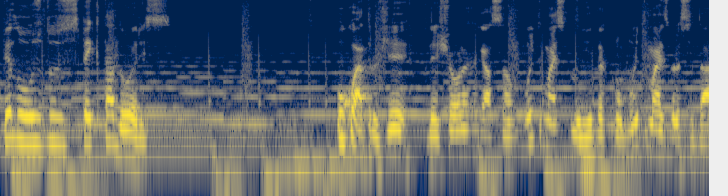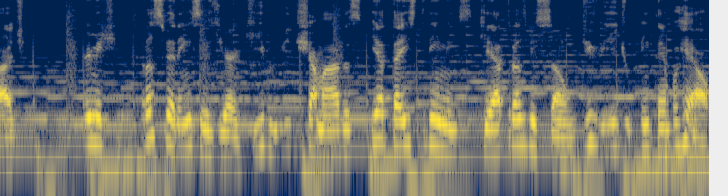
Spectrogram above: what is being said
pelo uso dos espectadores. O 4G deixou a navegação muito mais fluida, com muito mais velocidade, permitindo transferências de arquivo, videochamadas e até streamings, que é a transmissão de vídeo em tempo real.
